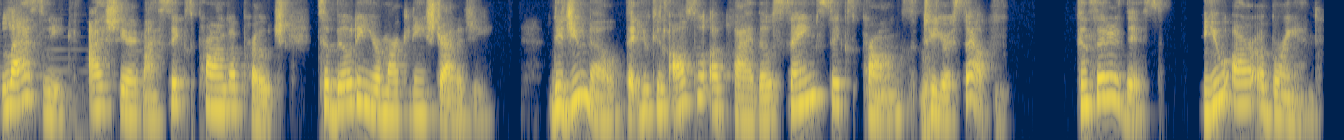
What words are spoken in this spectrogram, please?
Last week, I shared my six prong approach to building your marketing strategy. Did you know that you can also apply those same six prongs to mm-hmm. yourself? Consider this you are a brand,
